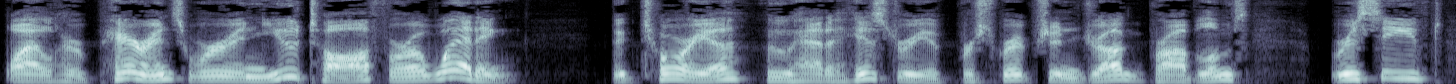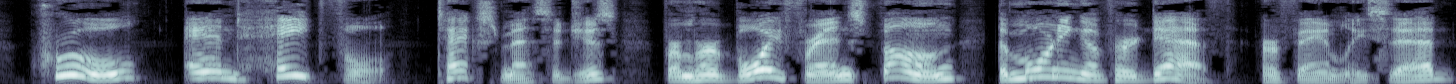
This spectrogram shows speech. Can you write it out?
while her parents were in Utah for a wedding. Victoria, who had a history of prescription drug problems, received cruel and hateful text messages from her boyfriend's phone the morning of her death, her family said.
